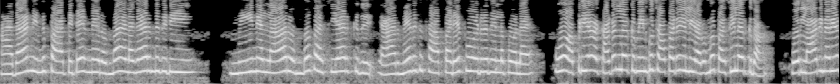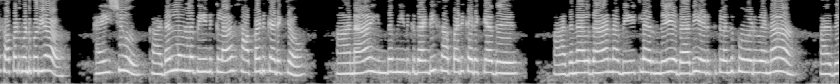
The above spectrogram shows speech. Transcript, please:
அதான் நின்னு பார்த்துட்டே இருந்தேன். ரொம்ப அழகா இருந்ததுடி. மீன் எல்லாம் ரொம்ப பசியா இருக்குது. யாருமே எனக்கு சாப்பாடே போடுறது இல்ல போல. ஓ அப்படியா? கடல்ல இருக்க மீனுக்கும் சாப்பாடே இல்லையா? ரொம்ப பசியில இருக்குதா? ஒரு லாரி நிறைய சாப்பாடு கொண்டு போறியா? ஐஷு கடல்ல உள்ள மீனுக்கெல்லாம் சாப்பாடு கிடைக்கும். ஆனா இந்த மீனுக்கு தாண்டி சாப்பாடு கிடைக்காது. அதனாலதான் நான் வீட்ல இருந்து ஏதாவது எடுத்துட்டு வந்து போடுவேனா? அது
